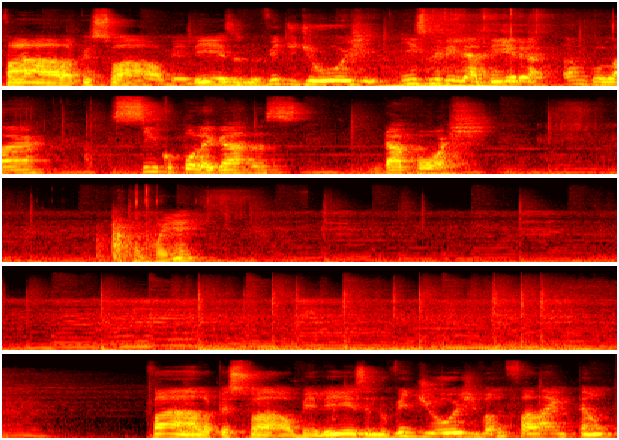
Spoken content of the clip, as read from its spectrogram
Fala pessoal, beleza? No vídeo de hoje, esmerilhadeira angular 5 polegadas da Bosch. Acompanha aí. Fala pessoal, beleza? No vídeo de hoje vamos falar então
